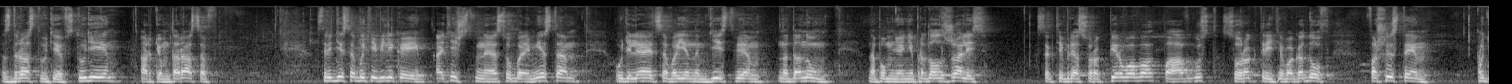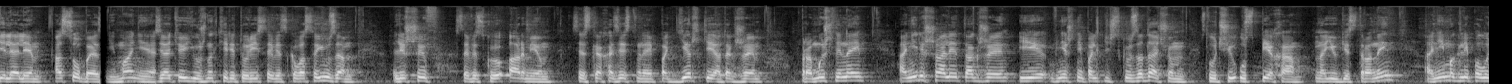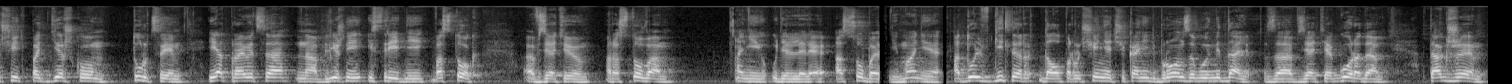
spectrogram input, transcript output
Здравствуйте, в студии Артем Тарасов. Среди событий Великой Отечественной особое место уделяется военным действиям на Дону. Напомню, они продолжались с октября 41 по август 43 годов. Фашисты уделяли особое внимание взятию южных территорий Советского Союза, лишив советскую армию сельскохозяйственной поддержки, а также промышленной. Они решали также и внешнеполитическую задачу. В случае успеха на юге страны они могли получить поддержку Турции и отправиться на Ближний и Средний Восток. Взятию Ростова они уделяли особое внимание. Адольф Гитлер дал поручение чеканить бронзовую медаль за взятие города. Также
